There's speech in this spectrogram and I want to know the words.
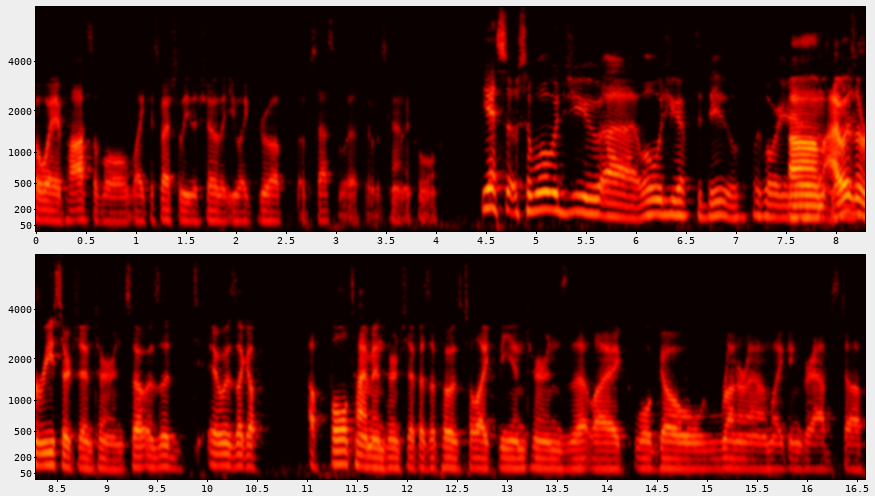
away possible like especially the show that you like grew up obsessed with it was kind of cool Yeah. So, so what would you uh, what would you have to do? Like, what were your? Um, I was a research intern, so it was a it was like a, a full time internship as opposed to like the interns that like will go run around like and grab stuff.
